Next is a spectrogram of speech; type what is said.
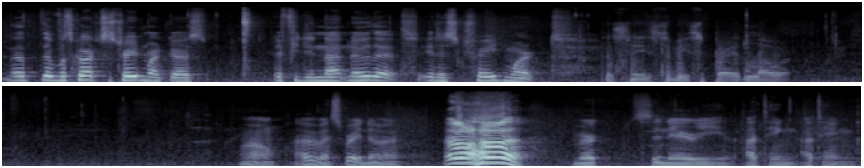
That Devil's Crotch is trademarked, guys. If you did not know that, it is trademarked. This needs to be sprayed lower. Oh, I have my spray, don't I? Oh, ah! Mercenary, a thing, a thing.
